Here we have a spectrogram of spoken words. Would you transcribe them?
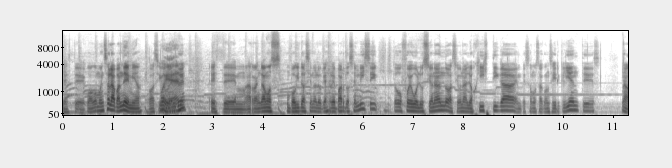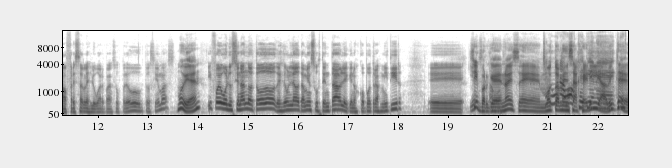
este, cuando comenzó la pandemia, básicamente. bien. Este, arrancamos un poquito haciendo lo que es repartos en bici. Todo fue evolucionando hacia una logística. Empezamos a conseguir clientes, nada, ofrecerles lugar para sus productos y demás. Muy bien. Y fue evolucionando todo desde un lado también sustentable que nos copó transmitir. Eh, Sí, porque estamos. no es eh, moto buena voz que mensajería, tiene, ¿viste?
